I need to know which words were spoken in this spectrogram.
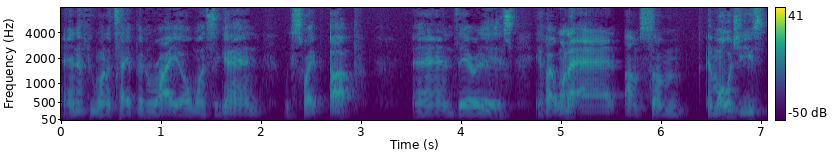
And if we want to type in WRIO, once again, we swipe up and there it is. If I want to add um, some emojis,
